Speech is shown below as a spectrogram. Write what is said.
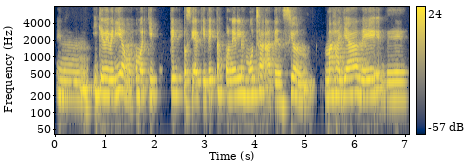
y que deberíamos como arquitectos y arquitectas ponerles mucha atención, más allá de,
